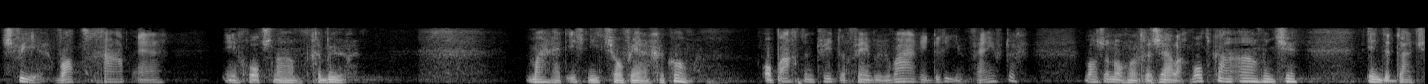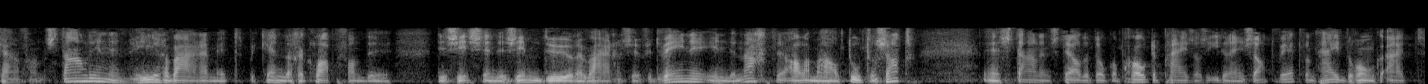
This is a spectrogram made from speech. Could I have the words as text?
sfeer. Wat gaat er in godsnaam gebeuren? Maar het is niet zo ver gekomen. Op 28 februari 53 was er nog een gezellig wodka-avondje in de dacha van Stalin. En heren waren met bekende geklap van de, de zis- en de zimdeuren waren ze verdwenen in de nacht. Allemaal toeterzat. Eh, Stalin stelde het ook op grote prijs als iedereen zat werd. Want hij dronk uit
